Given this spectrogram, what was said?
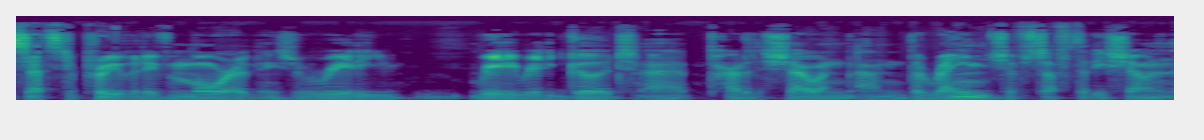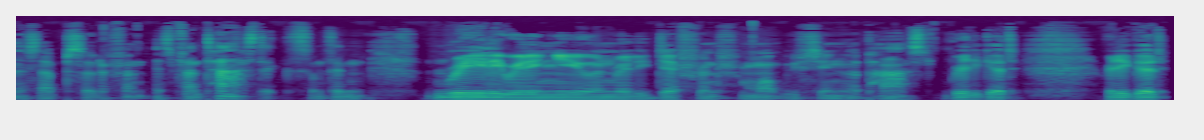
sets to prove it even more. He's really, really, really good uh, part of the show, and, and the range of stuff that he's shown in this episode is fantastic. Something really, really new and really different from what we've seen in the past. Really good, really good.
